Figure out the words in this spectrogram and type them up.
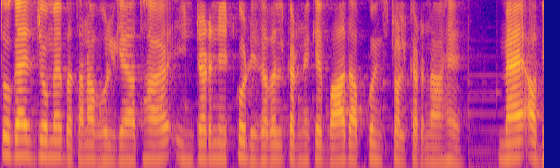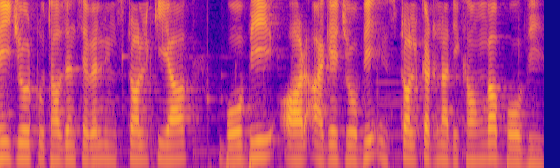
तो गैस जो मैं बताना भूल गया था इंटरनेट को डिजेबल करने के बाद आपको इंस्टॉल करना है। मैं अभी जो 2007 इंस्टॉल किया, वो भी और आगे जो भी इंस्टॉल करना दिखाऊँगा, वो भी।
